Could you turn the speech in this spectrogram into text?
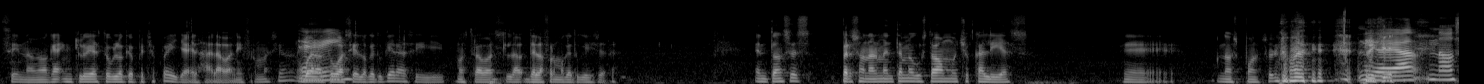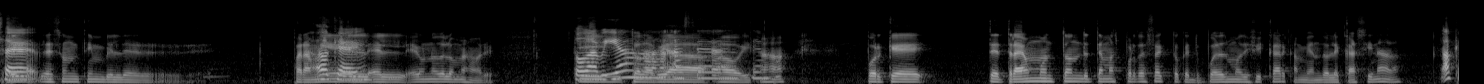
Sí, nada más que incluías tu bloque PHP y ya él jalaba la información. Bueno, tú hacías lo que tú quieras y mostrabas de la forma que tú quisieras. Entonces, personalmente me gustaba mucho Calías. Eh, no sponsor. Ni idea, no sé. Es, un team builder. Para mí, es uno de los mejores. ¿Todavía? todavía hoy. Ajá. Porque te trae un montón de temas por defecto que tú puedes modificar cambiándole casi nada. Ok.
